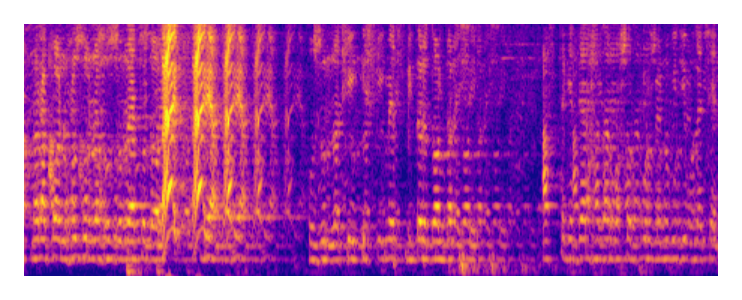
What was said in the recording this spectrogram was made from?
আপনারা কোন হুজুররা হুজুররা এত দল? হুজুররা কি ইসলামের ভিতরে দল বানাইছে? আজ থেকে দেড় হাজার বছর পূর্বে নবীজি বলেছেন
